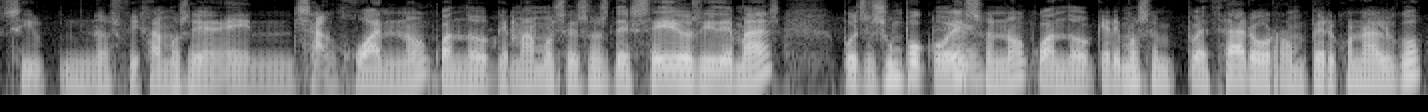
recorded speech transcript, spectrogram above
si nos fijamos en, en San Juan, ¿no? Cuando quemamos esos deseos y demás, pues es un poco Sí. eso, ¿no? Cuando queremos empezar o romper con algo,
